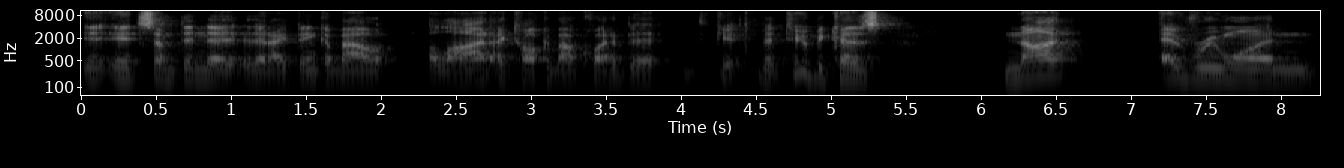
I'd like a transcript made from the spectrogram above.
it, it's something that that I think about a lot. I talk about quite a bit, get, bit too, because not everyone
